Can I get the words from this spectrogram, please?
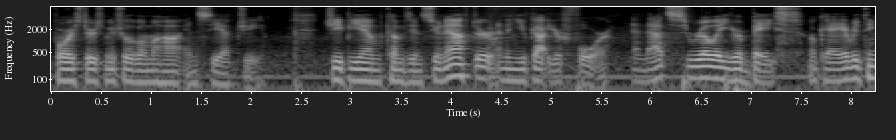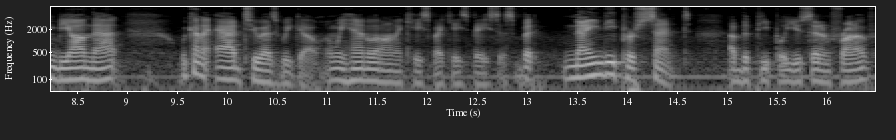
Foresters, Mutual of Omaha, and CFG. GPM comes in soon after, and then you've got your four, and that's really your base. Okay, everything beyond that, we kind of add to as we go, and we handle it on a case by case basis. But 90% of the people you sit in front of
